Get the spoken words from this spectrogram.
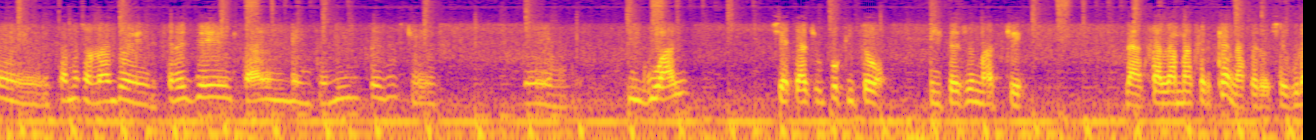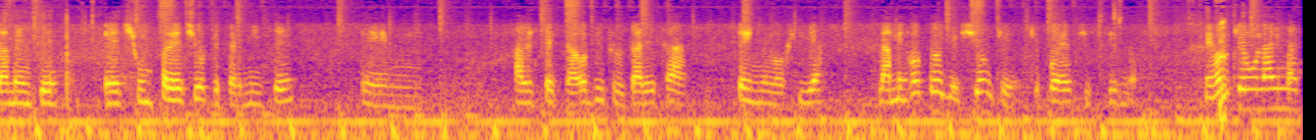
eh, estamos hablando del 3D, está en 20 mil pesos, que es eh, igual, si acaso un poquito mil pesos más que la sala más cercana, pero seguramente es un precio que permite eh, al espectador disfrutar esa tecnología, la mejor proyección que, que pueda existir. ¿no? Mejor que un IMAX,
